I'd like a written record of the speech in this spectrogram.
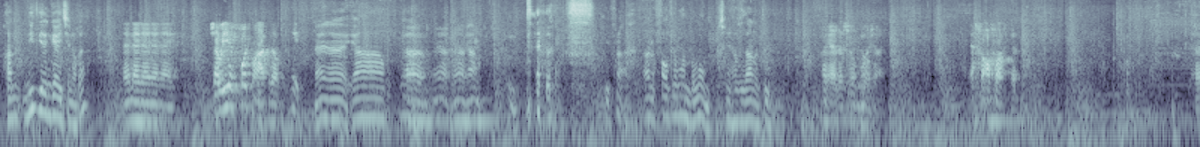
We gaan niet engageren nog, hè? Nee, nee, nee, nee, nee. Zou we hier een fort maken dan? Nee, nee, nee. Ja, ja. Oh, ja, ja, ja. Goeie vraag. Oh, er valt wel een ballon. Misschien gaan ze daar naartoe. Oh ja, dat zou mooi zijn. Even afwachten. Eh,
